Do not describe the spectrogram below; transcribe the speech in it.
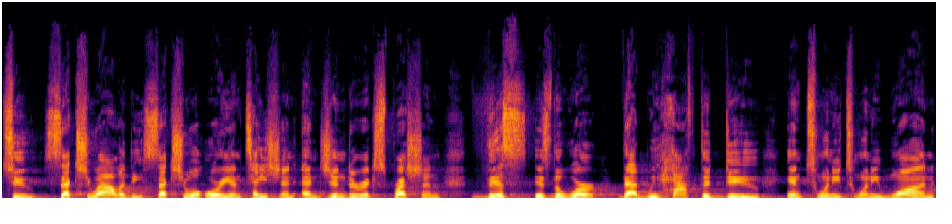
to sexuality, sexual orientation, and gender expression. This is the work that we have to do in 2021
